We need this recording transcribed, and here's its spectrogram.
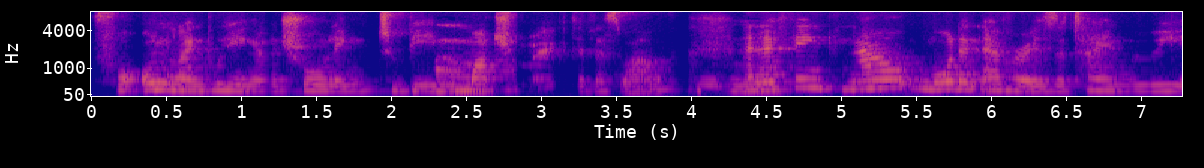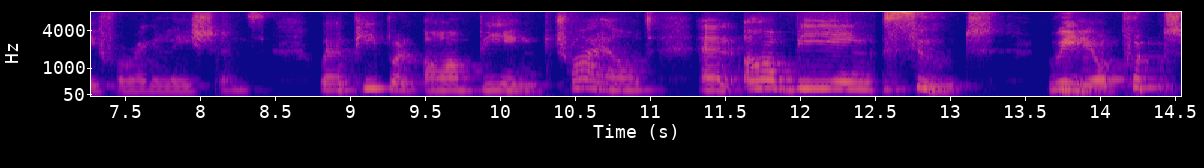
for online bullying and trolling to be oh. much more active as well. Mm-hmm. And I think now more than ever is a time really for regulations where people are being trialed and are being sued, really, mm-hmm. or put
